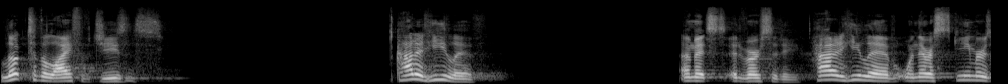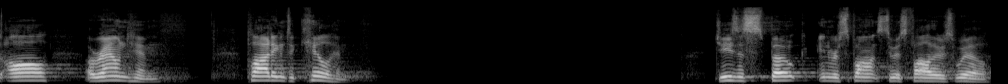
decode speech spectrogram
Look to the life of Jesus. How did He live? amidst adversity? How did he live when there were schemers all around him plotting to kill him? Jesus spoke in response to his Father's will.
